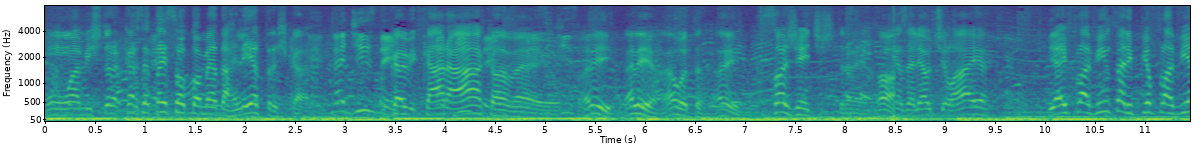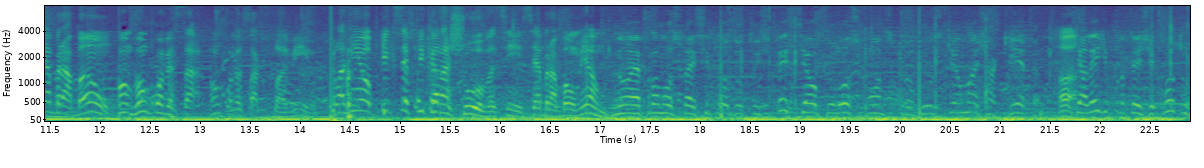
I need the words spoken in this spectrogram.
Uma mistura. Cara, você tá em São Tomé das Letras, cara? É Disney. Vi. Caraca, velho. Olha aí, olha aí, a outra. Aí. Só gente estranha. Ó, ali é o Tilaia. E aí Flavinho tá ali, porque o Flavinho é brabão. Vamos, vamos conversar, vamos conversar com o Flavinho. Flavinho, por que, que você fica na chuva, assim? Você é brabão mesmo? Não é para mostrar esse produto especial que o Los Contos produz, que é uma jaqueta Ó. que além de proteger contra o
